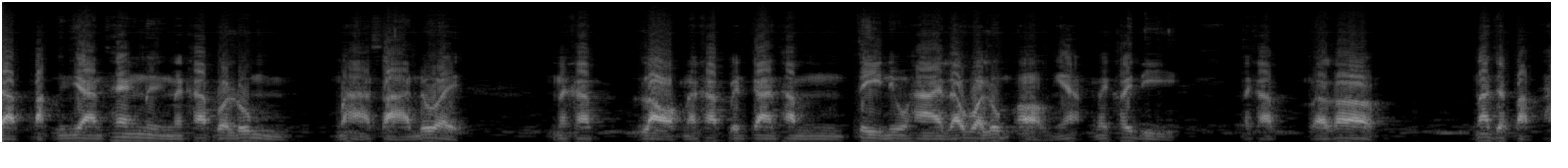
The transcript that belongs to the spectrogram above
ดับปักวิญญาณแท่งหนึ่งนะครับวอลุ่มมหาศาลด้วยนะครับ หลอกนะครับ เป็นการทำตีนิวไฮแล้ววอลลุ่มออกเนี้ย ไม่ค่อยดีนะครับ แล้วก็ น่าจะปรับฐ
